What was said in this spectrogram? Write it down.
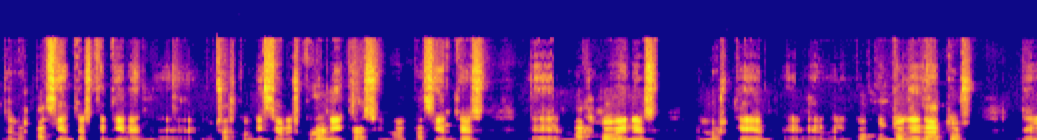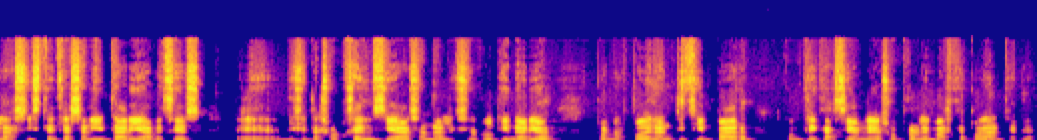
de los pacientes que tienen eh, muchas condiciones crónicas, sino en pacientes más jóvenes. en los que el conjunto de datos de la asistencia sanitaria, a veces eh, visitas a urgencias, análisis rutinarios, pues nos pueden anticipar complicaciones o problemas que puedan tener.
